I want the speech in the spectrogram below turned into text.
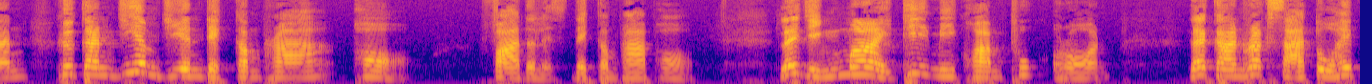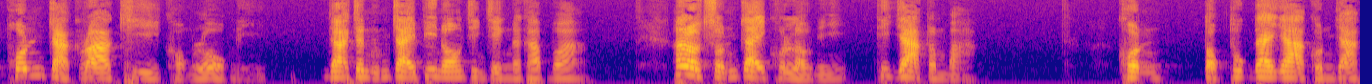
นั้น คือการเยี่ยมเยียนเด็กกำพร้าพ่อ fatherless เด็กกำพร้าพ่อ และหญิงไม้ที่มีความทุกข์ร้อน และการรักษาตัวให้พ้นจากราคีของโลกนี้ อยากจะหนุนใจพี่น้องจริง ๆนะครับว่า ถ้าเราสนใจคนเหล่านี้ที่ยากลำบาก คนตกทุกข์ได้ยากคนยาก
